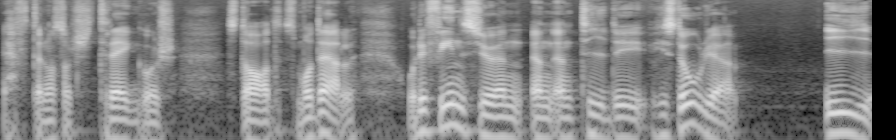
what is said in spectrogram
efter någon sorts trädgårdsstadsmodell. Och det finns ju en, en, en tidig historia i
